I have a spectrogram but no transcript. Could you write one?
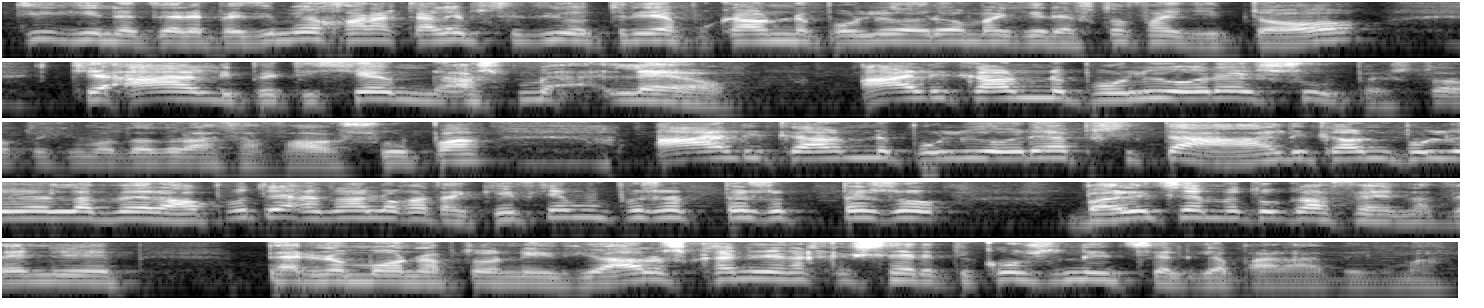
τι γίνεται, ρε παιδί μου, έχω ανακαλύψει δύο-τρία που κάνουν πολύ ωραίο μαγειρευτό φαγητό και άλλοι πετυχαίνουν, ας πούμε, λέω. Άλλοι κάνουν πολύ ωραίες σούπες. Τώρα το χειμώνα θα φάω σούπα. Άλλοι κάνουν πολύ ωραία ψητά. Άλλοι κάνουν πολύ ωραία λαβερά. Οπότε ανάλογα τα κέφια μου παίζω, παίζω, παίζω μπαλίτσα με τον καθένα. Δεν είναι, παίρνω μόνο από τον ίδιο. Άλλος κάνει ένα εξαιρετικό σνίτσελ για παράδειγμα.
